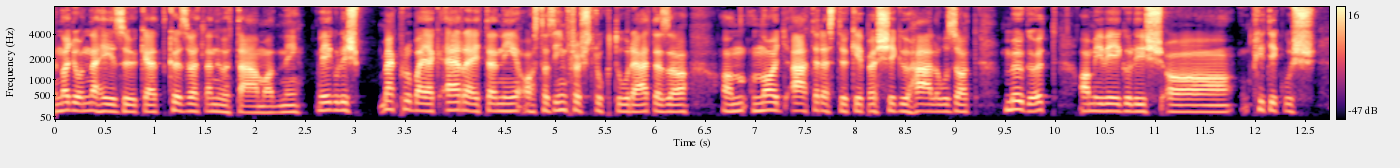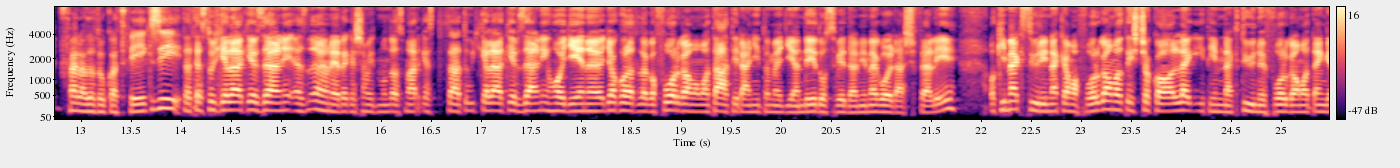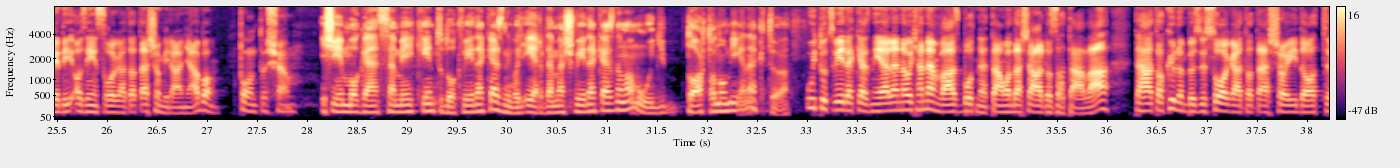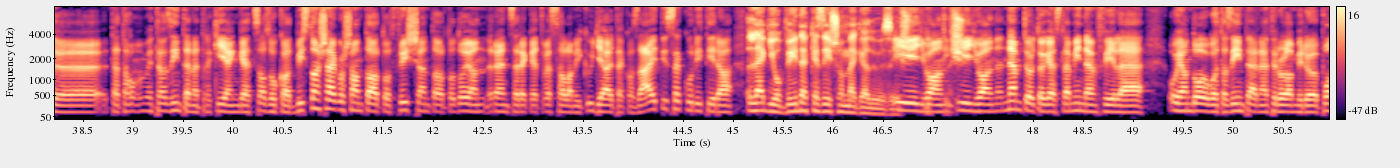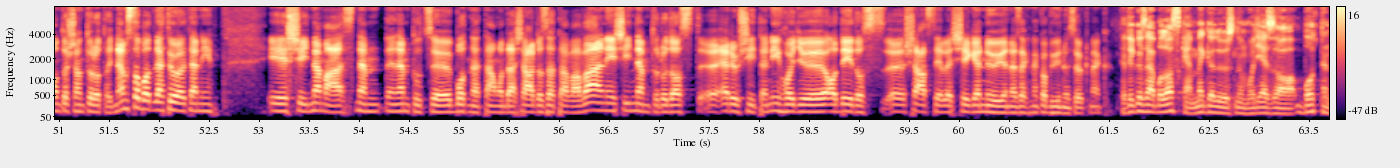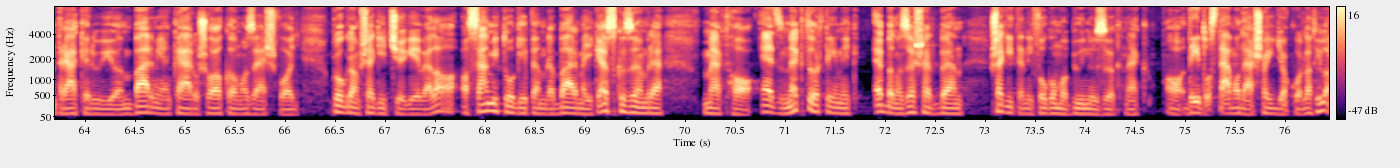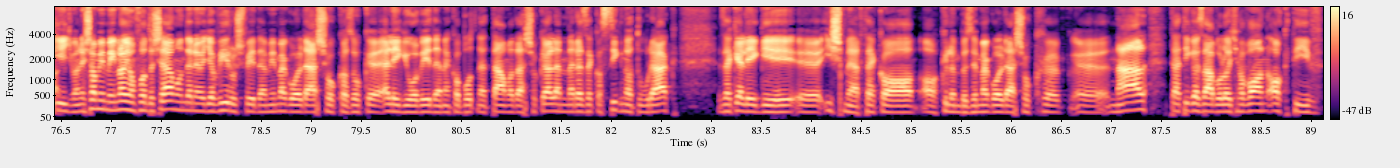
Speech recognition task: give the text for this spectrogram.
nagyon nehéz őket közvetlenül támadni. Végül is megpróbálják elrejteni azt az infrastruktúrát, ez a, a nagy áteresztő képességű hálózat mögött, ami végül is a kritikus feladatokat végzi. Tehát ezt úgy kell elképzelni, ez nagyon érdekes, amit mondasz már, ezt, tehát úgy kell elképzelni, hogy én gyakorlatilag a forgalmamat átirányítom egy ilyen DDoS védelmi megoldás felé, aki megszűri nekem a forgalmat, és csak a legitimnek tűnő forgalmat engedi az én szolgáltatásom irányába? Pontosan. És én magánszemélyként tudok védekezni, vagy érdemes védekeznem amúgy? Tartanom ilyenektől? Úgy tudsz védekezni ellene, hogyha nem válsz botnet támadás áldozatává, tehát a különböző szolgáltatásaidat, tehát amit az internetre kiengedsz, azokat biztonságosan tartod, frissen tartod, olyan rendszereket veszel, amik ügyeltek az IT security-ra. Legjobb védekezés a megelőzés. Így van, így van. Nem töltögetsz le mindenféle olyan dolgot az internetről, amiről pontosan tudod, hogy nem szabad letölteni és így nem, állsz, nem, nem tudsz botnet támadás áldozatává válni, és így nem tudod azt erősíteni, hogy a DDoS sávszélessége nőjön ezeknek a bűnözőknek. Tehát igazából azt kell megelőznöm, hogy ez a botnet rákerüljön bármilyen káros alkalmazás vagy program segítségével a, a számítógépemre, bármelyik eszközömre, mert ha ez megtörténik, ebben az esetben segíteni fogom a bűnözőknek a DDoS támadásait gyakorlatilag. Így van, és ami még nagyon fontos elmondani, hogy a vírusvédelmi megoldások azok elég jól védenek a botnet támadások ellen, mert ezek a szignatúrák, ezek eléggé ismertek a, a különböző megoldásoknál, tehát igazából, hogyha van aktív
